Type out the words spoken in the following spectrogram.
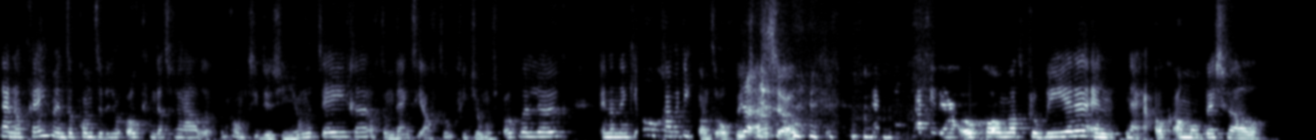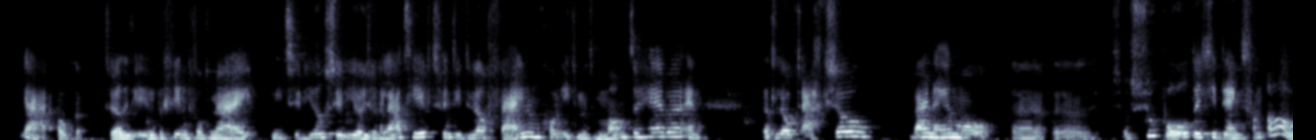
Nou, en op een gegeven moment dan komt er dus ook in dat verhaal, dan komt hij dus een jongen tegen. Of dan denkt hij af en toe, ik vind jongens ook wel leuk. En dan denk je, oh, gaan we die kant op, weet Ja. je zo. En dan gaat hij daar ook gewoon wat proberen. En nou ja, ook allemaal best wel, ja, ook terwijl hij in het begin volgens mij niet een heel serieuze relatie heeft, vindt hij het wel fijn om gewoon iets met een man te hebben. En dat loopt eigenlijk zo bijna helemaal eh, zo soepel, dat je denkt van, oh,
